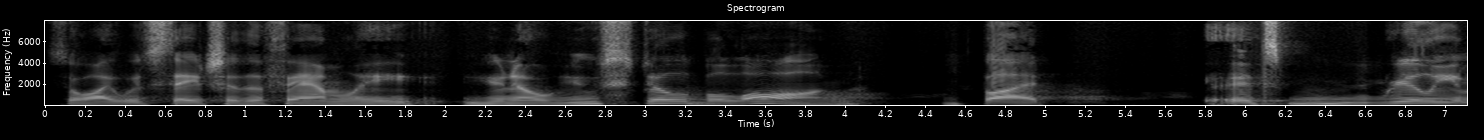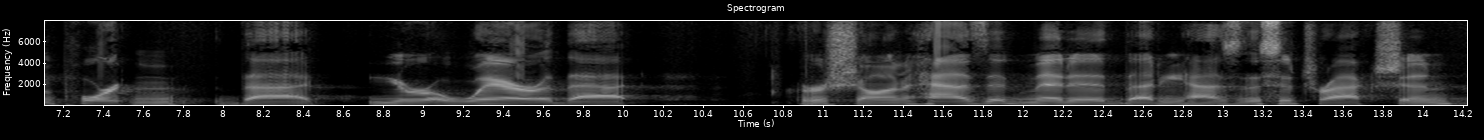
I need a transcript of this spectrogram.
So I would say to the family, you know, you still belong, but it's really important that you're aware that Gershon has admitted that he has this attraction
